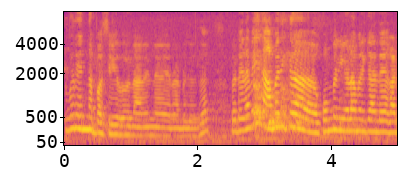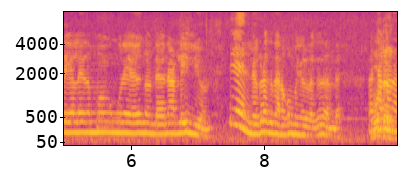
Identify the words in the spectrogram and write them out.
இவர் என்னப்பா செய்யறது? நான் என்ன ரெண்டு கேட்க எனவே இந்த அமெரிக்கா கொம்பனிகள் அமெரிக்கா அந்த கடைகள் உங்களுடைய எங்களுடைய நாட்டில் இல்லையோ ஏன் இல்லை கிடக்கு தானே கொம்பனிகள் கிடக்குது அந்த டக்குன்னு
